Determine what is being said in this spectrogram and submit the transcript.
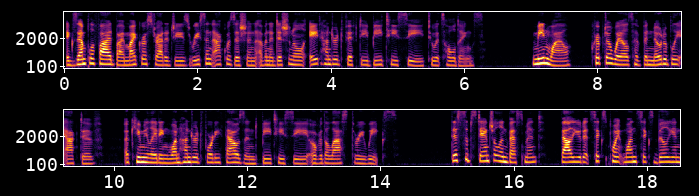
exemplified by MicroStrategy's recent acquisition of an additional 850 BTC to its holdings. Meanwhile, crypto whales have been notably active, accumulating 140,000 BTC over the last three weeks. This substantial investment, valued at $6.16 billion,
